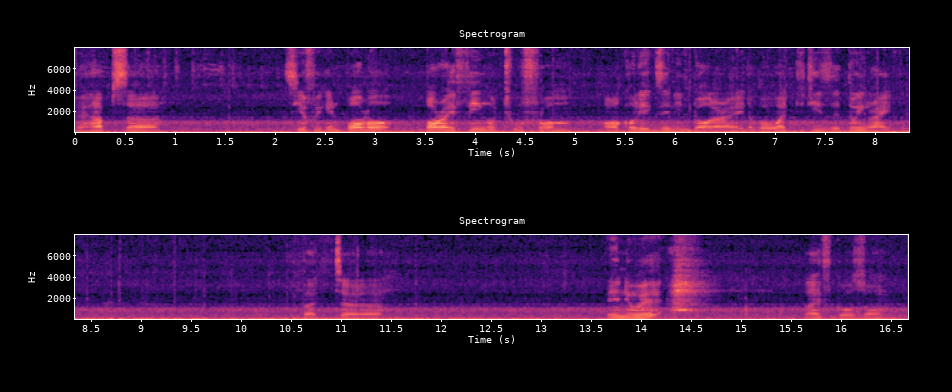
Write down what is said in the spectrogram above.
perhaps uh, see if we can borrow borrow a thing or two from our colleagues in Ndola, right? About what it is they're doing right. But uh, anyway, life goes on.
